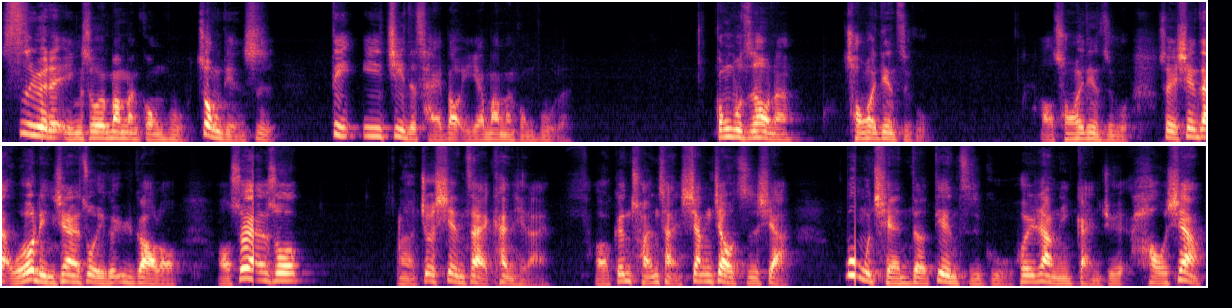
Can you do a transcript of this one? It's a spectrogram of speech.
四月的营收会慢慢公布，重点是第一季的财报也要慢慢公布了。公布之后呢，重回电子股，哦，重回电子股。所以现在我又领先来做一个预告喽，哦，虽然说，啊，就现在看起来，哦，跟船产相较之下，目前的电子股会让你感觉好像，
